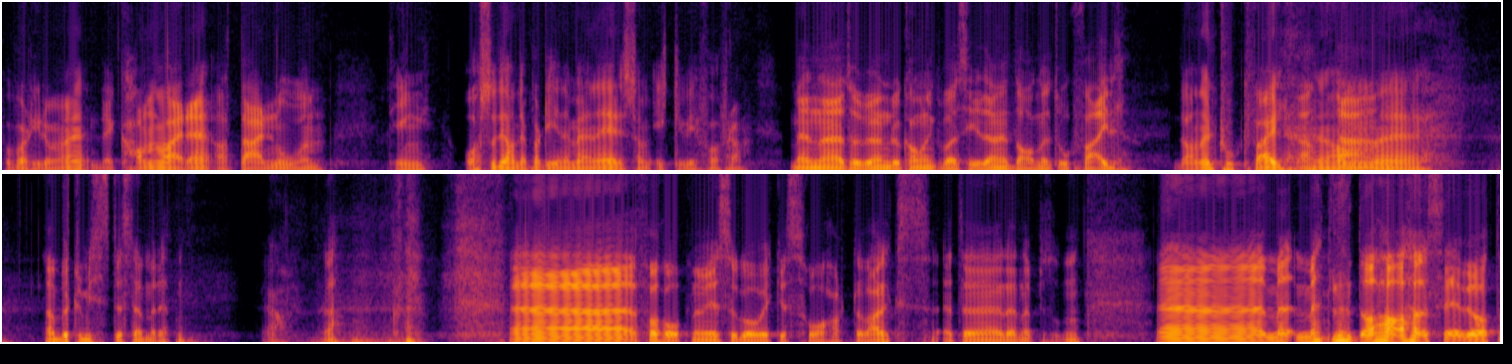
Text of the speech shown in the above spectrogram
på partirommet. Det kan være at det er noen ting også de andre partiene mener, som ikke vi får fram. Men eh, Torbjørn, du kan egentlig bare si det. Daniel tok feil. Daniel tok feil. Ja, Han det eh, Han burde miste stemmeretten. Ja. eh, forhåpentligvis så går vi ikke så hardt til verks etter denne episoden. Eh, men, men da ser vi jo at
